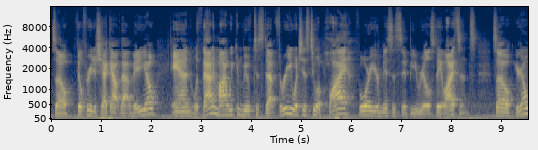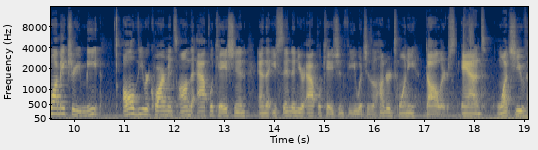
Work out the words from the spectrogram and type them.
So feel free to check out that video. And with that in mind, we can move to step three, which is to apply for your Mississippi real estate license. So you're want to make sure you meet all the requirements on the application and that you send in your application fee, which is $120. And once you've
